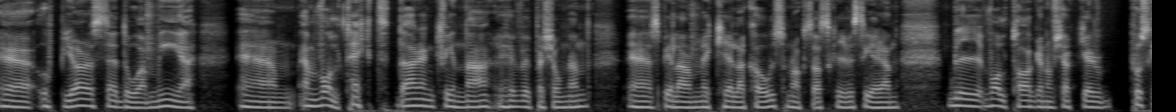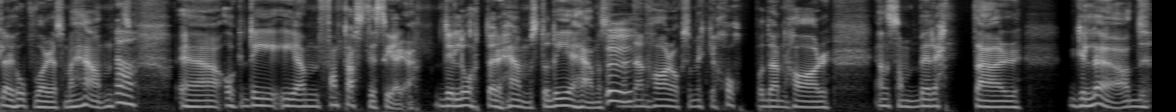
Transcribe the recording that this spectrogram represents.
eh, uppgörelse då med eh, en våldtäkt där en kvinna, huvudpersonen, eh, spelar Michaela Cole som också har skrivit serien, blir våldtagen och försöker pussla ihop vad det är som har hänt. Ja. Eh, och Det är en fantastisk serie. Det låter hemskt och det är hemskt, men den har också mycket hopp och den har en som berättar glöd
